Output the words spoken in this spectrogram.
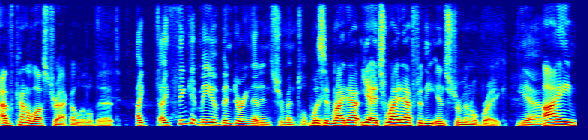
I've kind of lost track a little bit. I, I think it may have been during that instrumental break. Was it right out? Yeah, it's right after the instrumental break. Yeah. I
